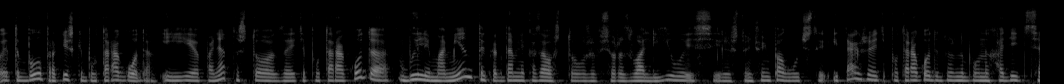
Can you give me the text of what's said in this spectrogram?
Это было практически полтора года. И понятно, что за эти полтора года были моменты, когда мне казалось, что уже все развалилось или что ничего не получится. И также эти полтора года нужно было находить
